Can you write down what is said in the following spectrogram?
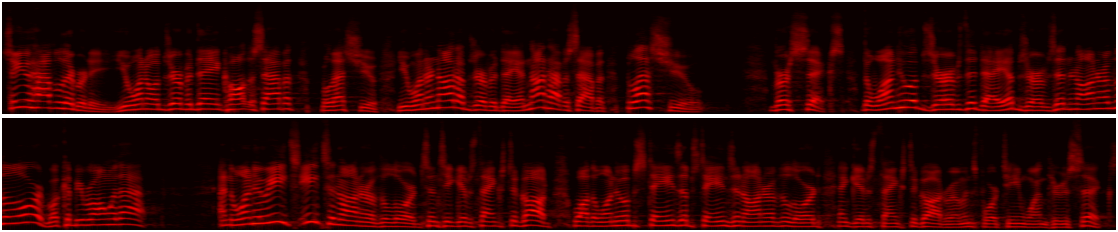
So you have liberty. You want to observe a day and call it the Sabbath? Bless you. You want to not observe a day and not have a Sabbath? Bless you. Verse 6 The one who observes the day observes it in honor of the Lord. What could be wrong with that? And the one who eats, eats in honor of the Lord, since he gives thanks to God, while the one who abstains, abstains in honor of the Lord and gives thanks to God. Romans 14, 1 through 6.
